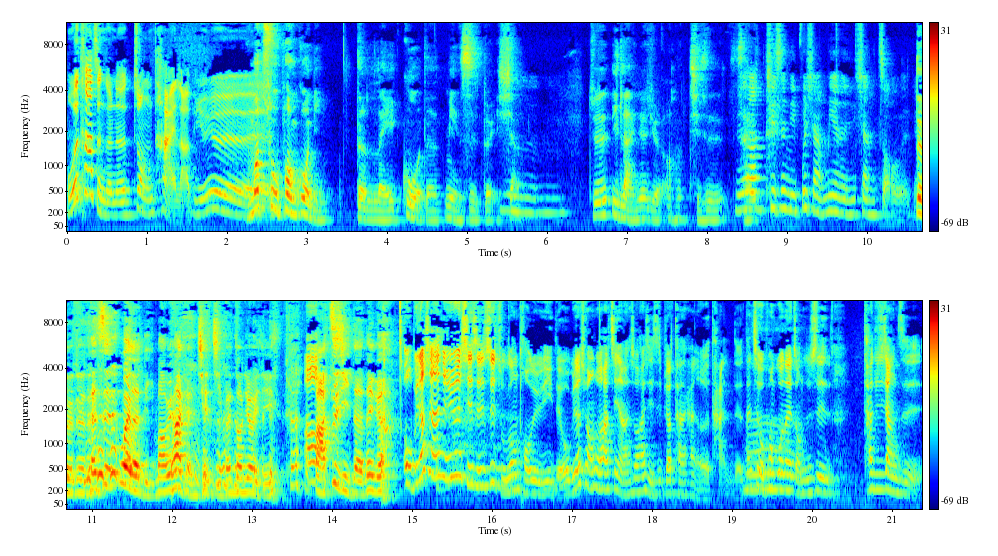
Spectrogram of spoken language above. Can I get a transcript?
我会看他整个人的状态啦，比如因为有没有触碰过你的雷过的面试对象？嗯，就是一来你就觉得哦，其实才你说其实你不想面了，你想走了。对对，但是为了礼貌，因为他可能前几分钟就已经 哦把自己的那个我比较相信，因为其实是主动投履历的，我比较希望说他进来的时候，他其实是比较侃侃而谈的。但是我碰过那种就是。他就这样子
